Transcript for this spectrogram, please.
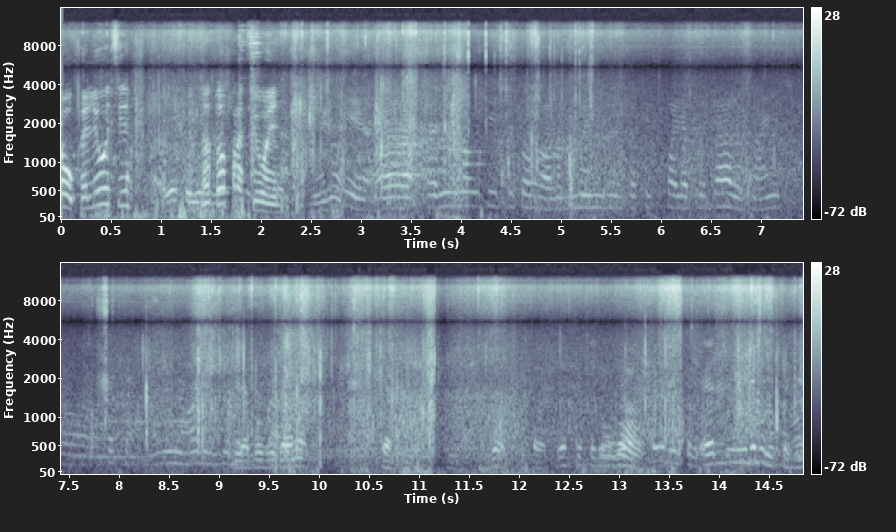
Все у пилюці, зато працює. Ні, а, а він мав тільки того, але ми так із поля продали, знаєш, що таке. Він може. Я буду давно. Я не буду тоді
